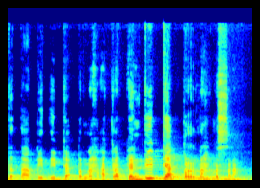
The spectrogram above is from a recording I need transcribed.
tetapi tidak pernah akrab dan tidak pernah mesra.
